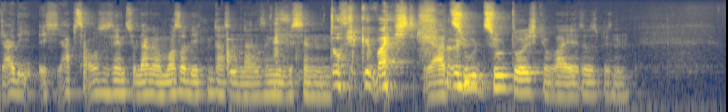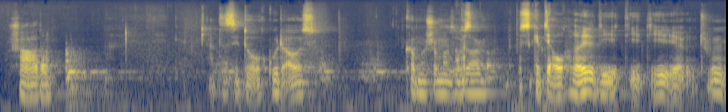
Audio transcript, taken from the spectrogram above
ja, die, ich habe es außersehen zu lange im Wasser liegen lassen und dann sind die ein bisschen Durchgeweicht. ja, zu, zu durchgeweiht. Das ist ein bisschen schade. Das sieht doch auch gut aus. Kann man schon mal so sagen. Es gibt ja auch Leute, die, die, die tun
